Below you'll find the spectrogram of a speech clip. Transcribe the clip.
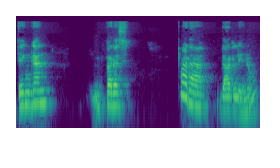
tengan para, para darle, ¿no?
